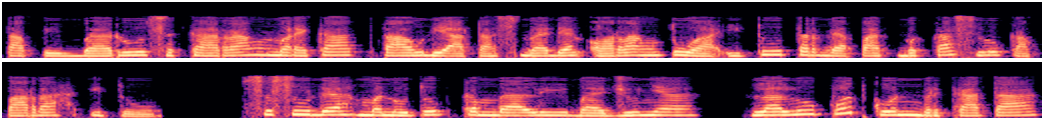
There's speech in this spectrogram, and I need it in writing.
tapi baru sekarang mereka tahu di atas badan orang tua itu terdapat bekas luka parah itu. Sesudah menutup kembali bajunya, lalu Put Kun berkata,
